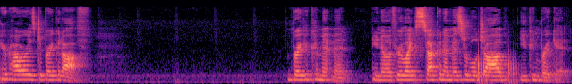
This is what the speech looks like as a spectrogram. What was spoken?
Your power is to break it off. Break a commitment. You know, if you're like stuck in a miserable job, you can break it.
